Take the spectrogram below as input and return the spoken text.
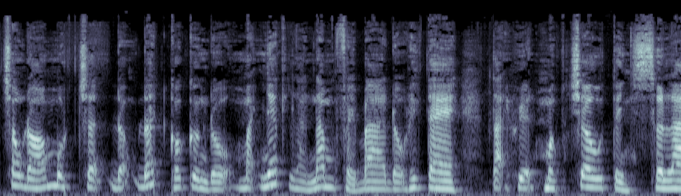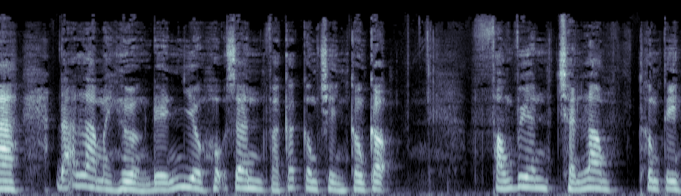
trong đó một trận động đất có cường độ mạnh nhất là 5,3 độ Richter tại huyện Mộc Châu, tỉnh Sơn La đã làm ảnh hưởng đến nhiều hộ dân và các công trình công cộng. Phóng viên Trần Long thông tin.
